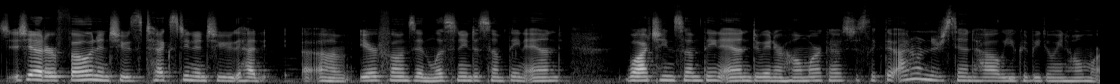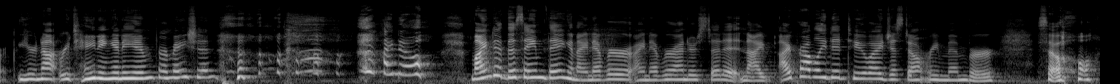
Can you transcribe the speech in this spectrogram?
She had her phone and she was texting and she had um, earphones in, listening to something and watching something and doing her homework. I was just like, I don't understand how you could be doing homework. you're not retaining any information i know mine did the same thing and i never i never understood it. And i i probably did too i just don't remember. So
